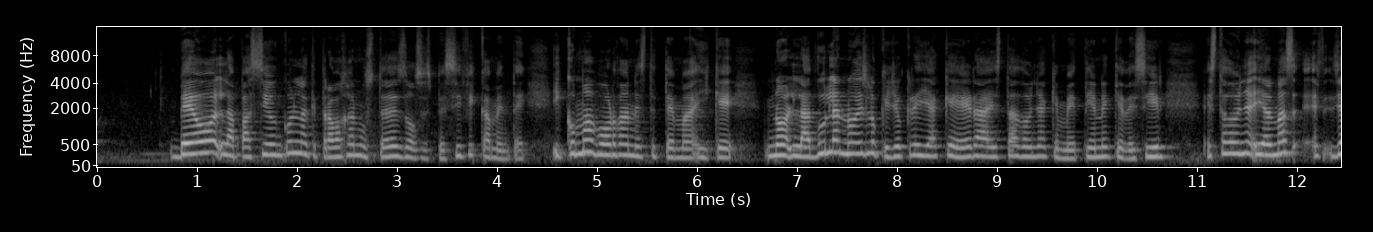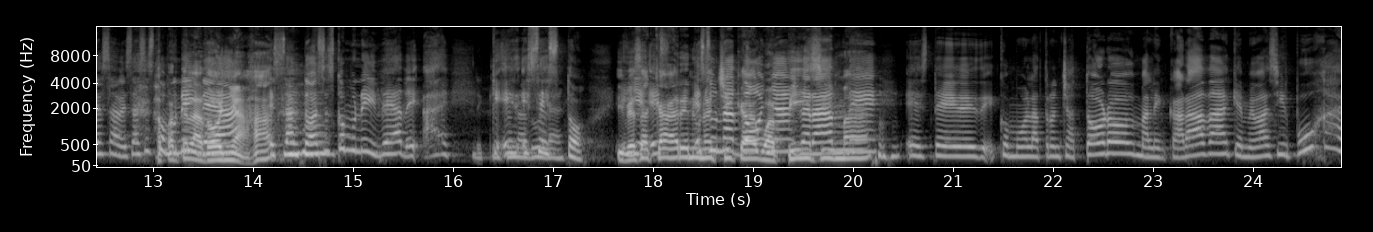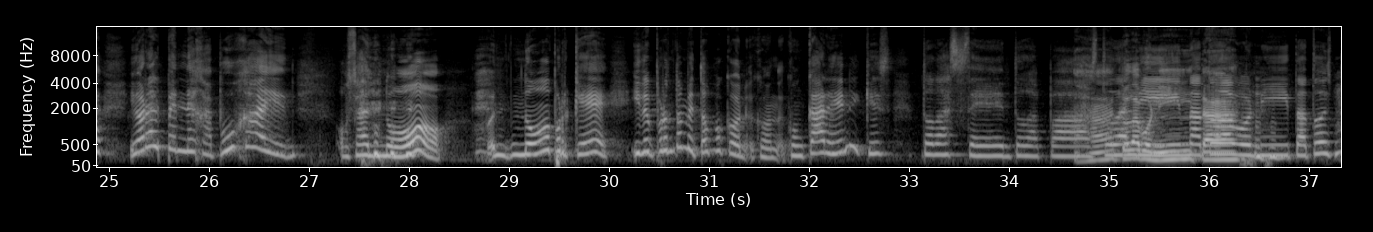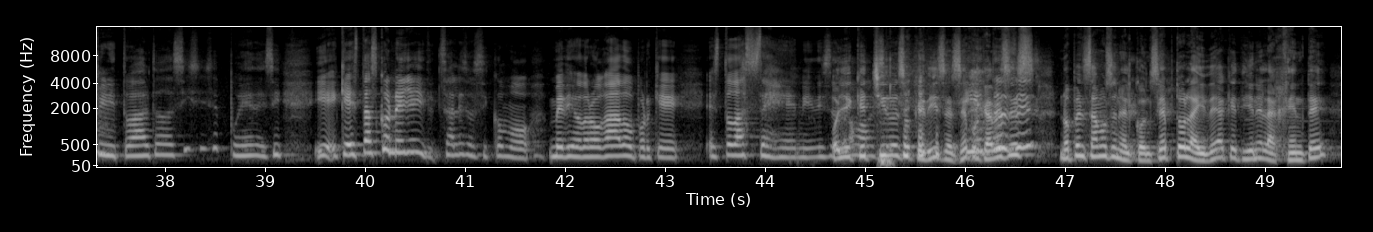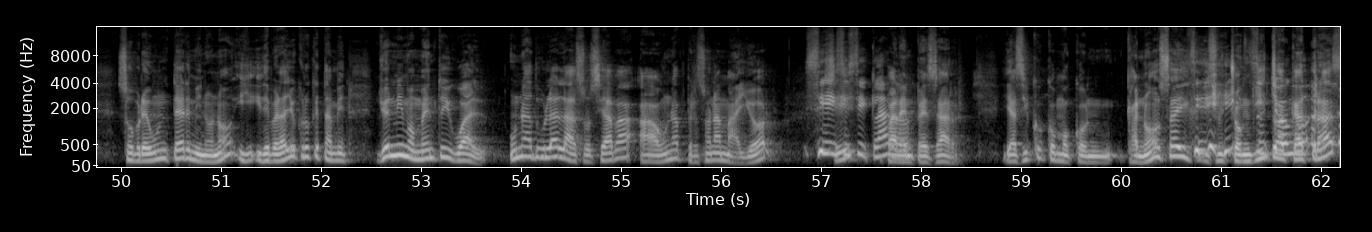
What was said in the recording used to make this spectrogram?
veo la pasión con la que trabajan ustedes dos específicamente y cómo abordan este tema y que no, la dula no es lo que yo creía que era esta doña que me tiene que decir, esta doña, y además, ya sabes, haces como una la idea. Doña, Exacto, haces como una idea de, ay, ¿qué es, esto? Y, ves a Karen, una, chica guapísima. Grande, este, como la troncha toro, mal encarada, que me va a decir, puja, y ahora el pendeja, puja, y, o sea, no. No, ¿por qué? Y de pronto me topo con, con, Karen, que es toda zen, toda paz, toda, linda, bonita. toda bonita, toda espiritual, toda, sí, sí se puede, sí. Y que estás con ella y sales así como medio drogado porque es toda zen y dices... Oye, qué chido eso que dices, ¿eh? Porque a veces no pensamos en el concepto, la idea que tiene la gente sobre un término, ¿no? Y, y de verdad yo creo que también, yo en mi momento igual, una dula la asociaba a una persona mayor. Sí, sí, sí, claro. Para empezar y así como con canosa y, su chonguito acá atrás.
